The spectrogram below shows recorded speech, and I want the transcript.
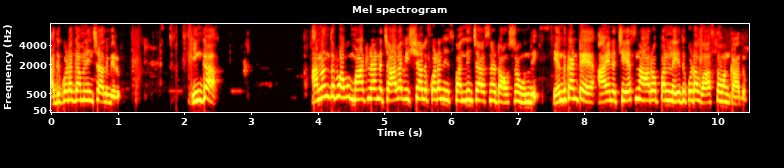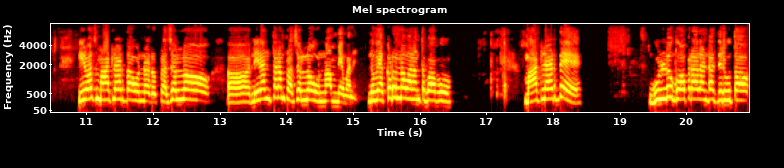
అది కూడా గమనించాలి మీరు. ఇంకా అనంతబాబు మాట్లాడిన చాలా విషయాలు కూడా నేను స్పందించాల్సిన అవసరం ఉంది. ఎందుకంటే ఆయన చేసిన ఆరోపణలు ఏది కూడా వాస్తవం కాదు. ఈ రోజు మాట్లాడుతా ఉన్నాడు ప్రజల్లో ఆ, నిరంతరం ప్రజల్లో ఉన్నాం మేమని. నువ్వు ఎక్కడున్నావు అనంతబాబు? మాట్లాడితే గుళ్ళు గోపురాలంటా తిరుగుతావు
